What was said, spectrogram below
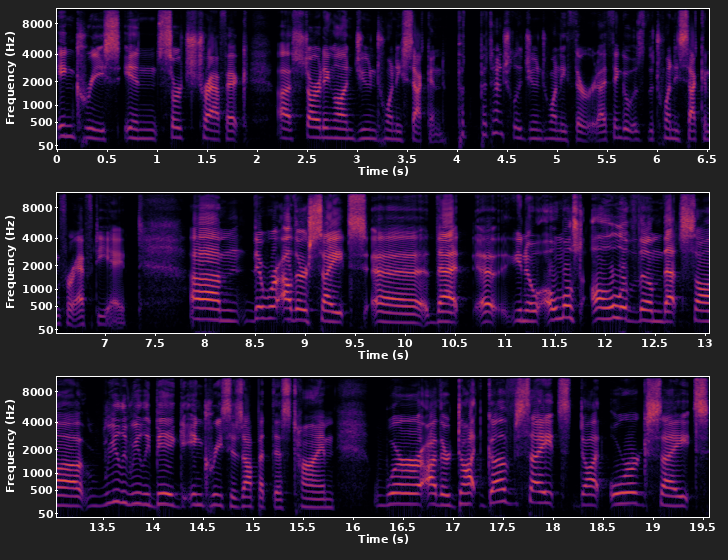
increase in search traffic uh, starting on June 22nd, p- potentially June 23rd. I think it was the 22nd for FDA. Um, there were other sites uh, that, uh, you know, almost all of them that saw really, really big increases up at this time were either .gov sites, .org sites,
